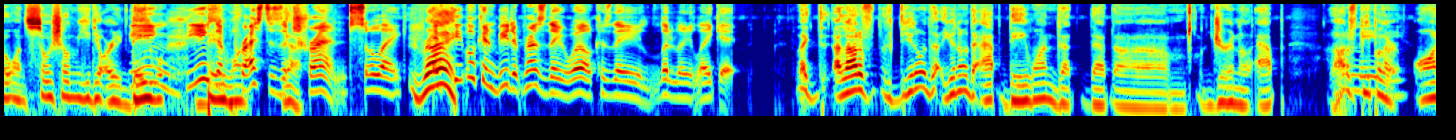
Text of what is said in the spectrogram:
go on social media or they being w- being they want- depressed is a yeah. trend so like Right. if people can be depressed they will because they literally like it Like a lot of do you know the you know the app Day One that that um, journal app. A lot of people are on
